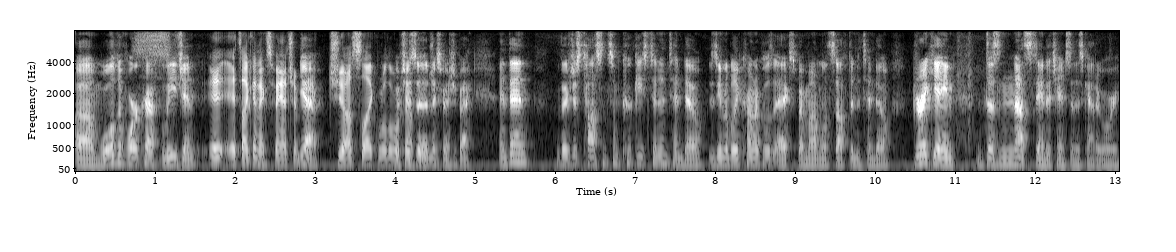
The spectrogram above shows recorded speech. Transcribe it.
Um, World of Warcraft Legion, It, it's like an expansion Yeah. pack, just like World of Warcraft. which is an expansion pack. And then they're just tossing some cookies to Nintendo. Xenoblade Chronicles X by Monolith Soft and Nintendo. Great game. Does not stand a chance in this category.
